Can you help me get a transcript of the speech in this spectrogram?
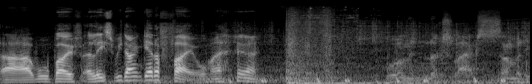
Uh, we'll both. At least we don't get a fail. Woman looks like somebody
